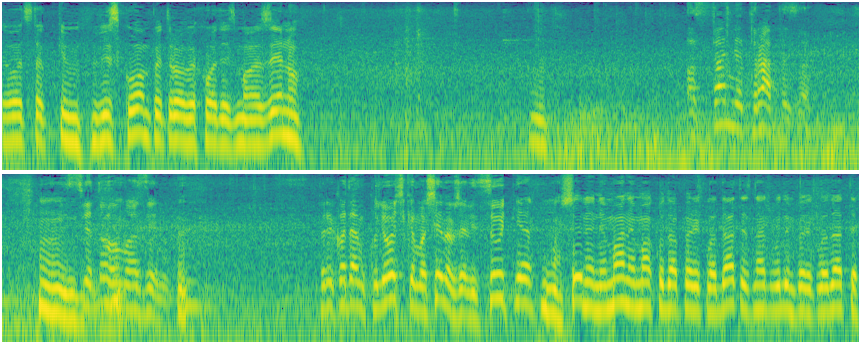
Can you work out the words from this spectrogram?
І от з таким візком Петро виходить з магазину. Остання трапеза з святого магазину. Перекладаємо кульочки, машина вже відсутня. Машини нема, нема куди перекладати, значить будемо перекладати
